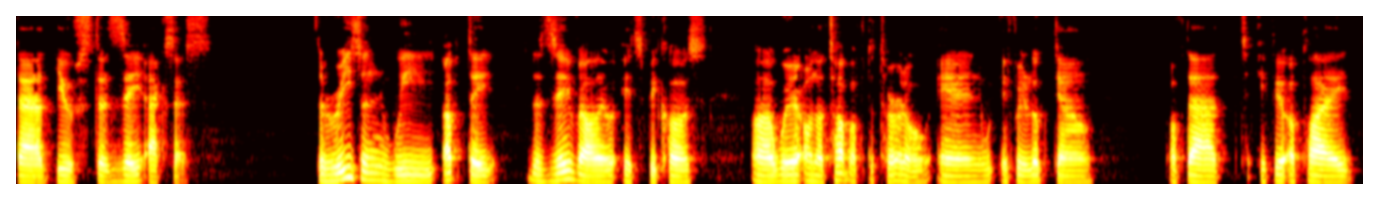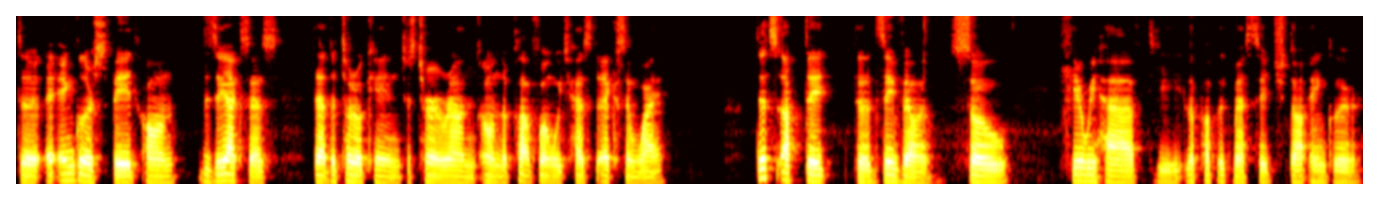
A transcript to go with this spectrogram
that use the z axis. The reason we update the z value is because uh, we're on the top of the turtle and if we look down of that if you apply the angular speed on the z-axis that the turtle can just turn around on the platform which has the x and y. Let's update the z value. So here we have the, the public message dot angular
